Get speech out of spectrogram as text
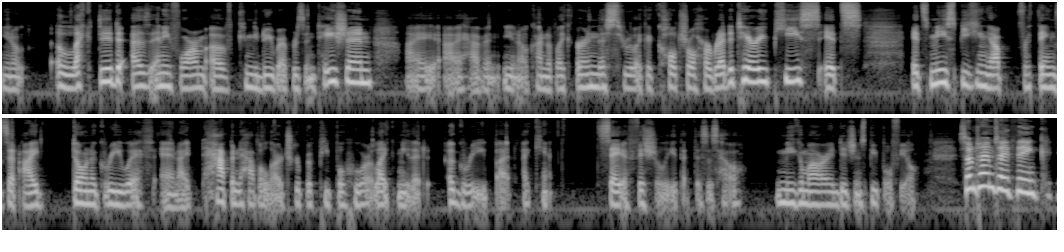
you know, elected as any form of community representation. I I haven't, you know, kind of like earned this through like a cultural hereditary piece. It's it's me speaking up for things that I don't agree with and I happen to have a large group of people who are like me that agree, but I can't say officially that this is how Mi'kmaq or Indigenous people feel. Sometimes I think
